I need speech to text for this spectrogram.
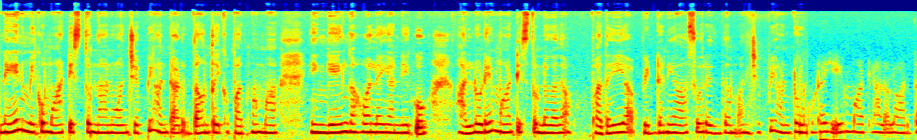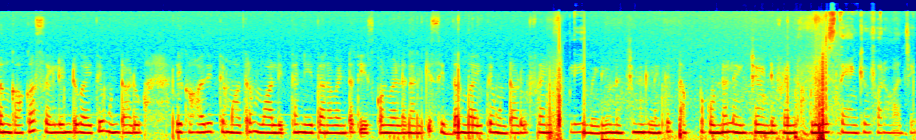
నేను మీకు మాటిస్తున్నాను అని చెప్పి అంటాడు. దాంతో ఇక పద్మమ్మ ఇంకేం కావాలయ్యా నీకు? అల్లుడే మాటిస్తుండు కదా. పదయ్య బిడ్డని ఆశీర్వదిద్దాం అని చెప్పి అంటూ కూడా ఏం మాట్లాడాలో అర్థం కాక సైలెంట్గా అయితే ఉంటాడు. ఇక ఆదిత్య మాత్రం వాళ్ళిద్దరిని తన వెంట తీసుకొని వెళ్ళడానికి సిద్ధంగా అయితే ఉంటాడు. ఫ్రెండ్స్ ప్లీజ్ వీడియో నచ్చినట్లయితే తప్పకుండా లైక్ చేయండి. Friends please thank you for watching.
